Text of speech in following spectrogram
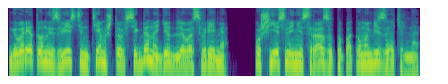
Говорят, он известен тем, что всегда найдет для вас время. Уж если не сразу, то потом обязательно.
